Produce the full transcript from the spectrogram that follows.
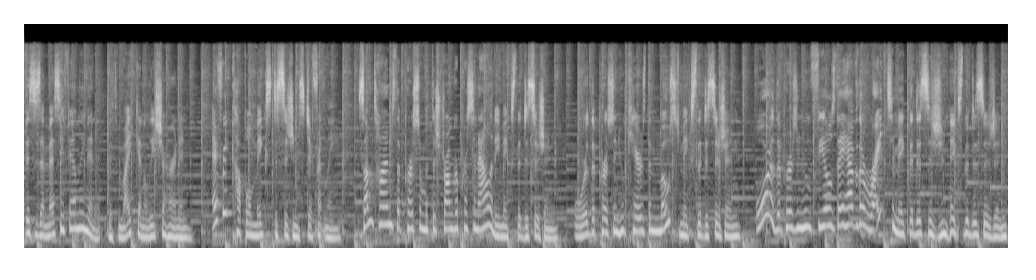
This is a Messy Family Minute with Mike and Alicia Hernon. Every couple makes decisions differently. Sometimes the person with the stronger personality makes the decision, or the person who cares the most makes the decision, or the person who feels they have the right to make the decision makes the decision.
